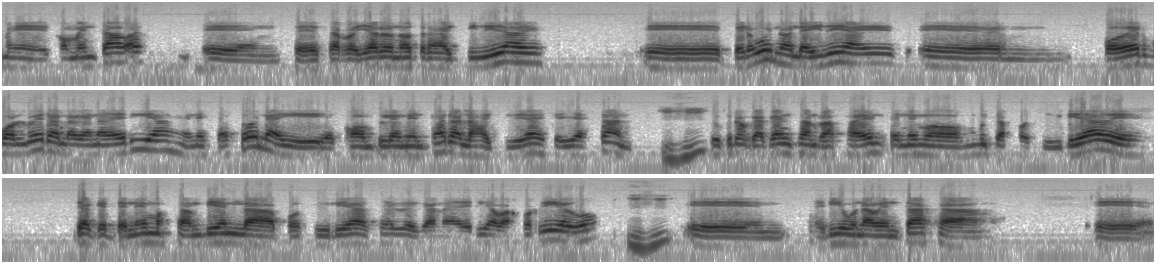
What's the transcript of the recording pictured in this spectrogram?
me comentabas, eh, se desarrollaron otras actividades, eh, pero bueno, la idea es poder volver a la ganadería en esta zona y complementar a las actividades que ya están. Yo creo que acá en San Rafael tenemos muchas posibilidades, ya que tenemos también la posibilidad de hacer ganadería bajo riego. Eh, sería una ventaja eh,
